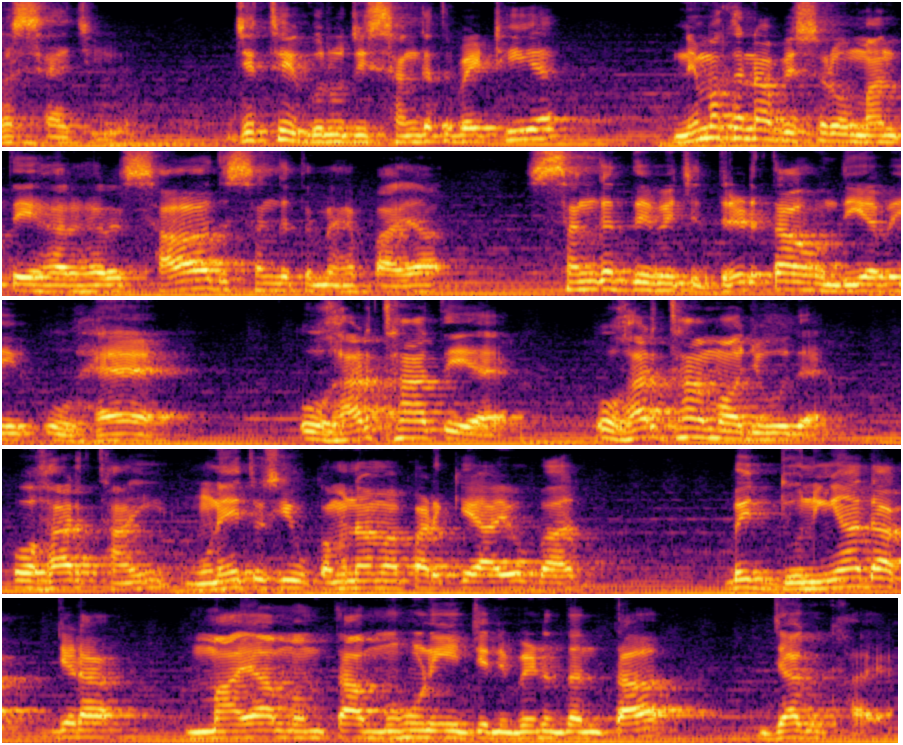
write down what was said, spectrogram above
ਵਸੈ ਜੀਉ। ਜਿੱਥੇ ਗੁਰੂ ਦੀ ਸੰਗਤ ਬੈਠੀ ਹੈ, ਨਿਮਕ ਨਾ ਬਿਸਰੋ ਮਨ ਤੇ ਹਰ ਹਰ ਸਾਧ ਸੰਗਤ ਮਹਿ ਪਾਇਆ। ਸੰਗਤ ਦੇ ਵਿੱਚ ਦ੍ਰਿੜਤਾ ਹੁੰਦੀ ਹੈ ਬਈ ਉਹ ਹੈ। ਉਹ ਹਰ ਥਾਂ ਤੇ ਹੈ, ਉਹ ਹਰ ਥਾਂ ਮੌਜੂਦ ਹੈ। ਉਹ ਹਰ ਥਾਂ ਹੀ ਹੁਣੇ ਤੁਸੀਂ ਹੁਕਮਨਾਮਾ ਪੜ੍ਹ ਕੇ ਆਇਓ ਬਾਅਦ। ਬਈ ਦੁਨੀਆ ਦਾ ਜਿਹੜਾ ਮਾਇਆ, ਮਮਤਾ, ਮੋਹਣੀ, ਜਿਨ ਵਿਣ ਦੰਤਾ ਜਗ ਖਾਇਆ।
